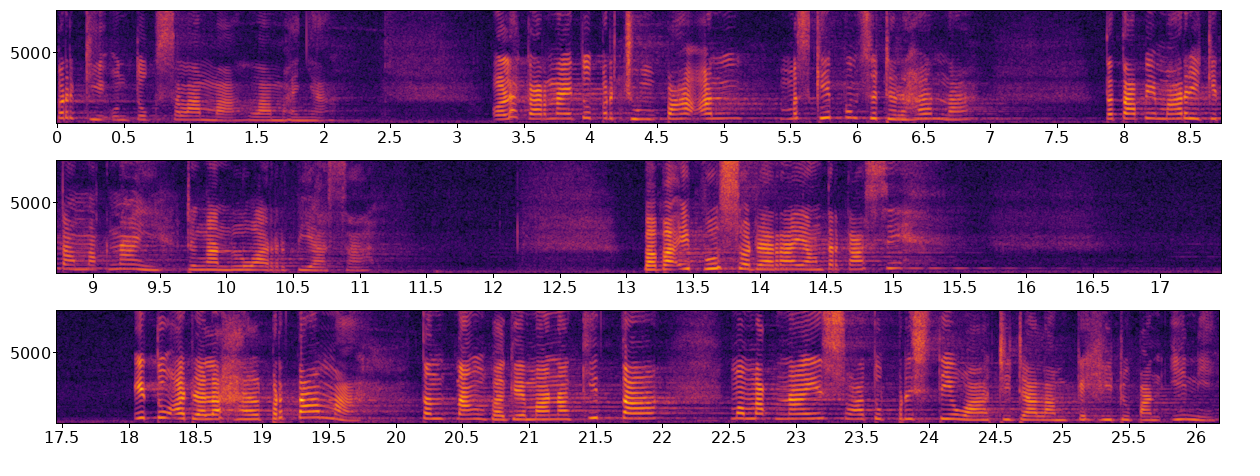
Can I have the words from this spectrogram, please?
pergi untuk selama-lamanya. Oleh karena itu perjumpaan meskipun sederhana, tetapi mari kita maknai dengan luar biasa. Bapak, Ibu, Saudara yang terkasih, itu adalah hal pertama tentang bagaimana kita memaknai suatu peristiwa di dalam kehidupan ini,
